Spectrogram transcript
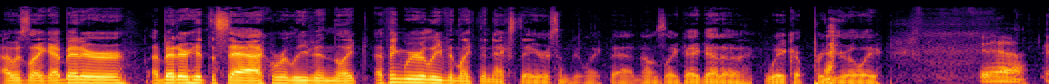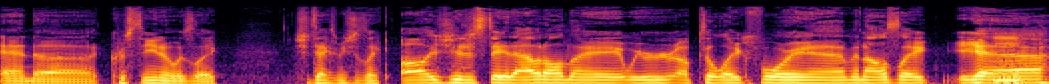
I was like, I better, I better hit the sack. We're leaving. Like, I think we were leaving like the next day or something like that. And I was like, I gotta wake up pretty early. Yeah. And uh, Christina was like, she texted me. She's like, "Oh, you should have stayed out all night. We were up till like 4 a.m." And I was like, "Yeah,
